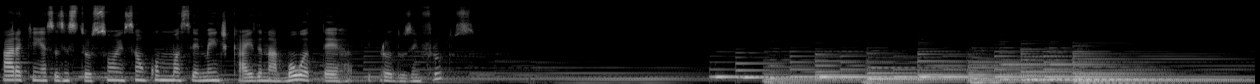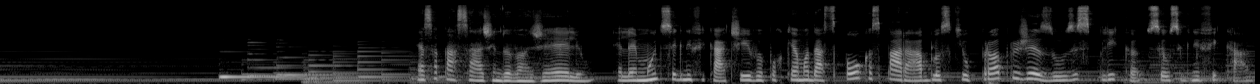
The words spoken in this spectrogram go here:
para quem essas instruções são como uma semente caída na boa terra e produzem frutos? Essa passagem do Evangelho ela é muito significativa porque é uma das poucas parábolas que o próprio Jesus explica o seu significado.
